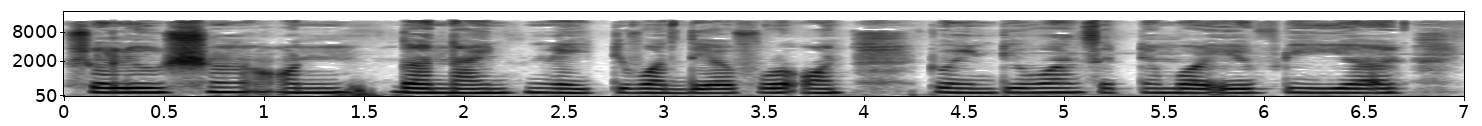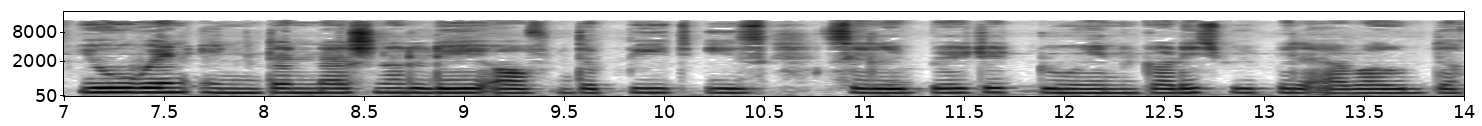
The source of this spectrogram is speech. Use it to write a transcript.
resolution on the nineteen-eighty-one. Therefore, on twenty-one September every year, UN International Day of the Peach is celebrated to encourage people about the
